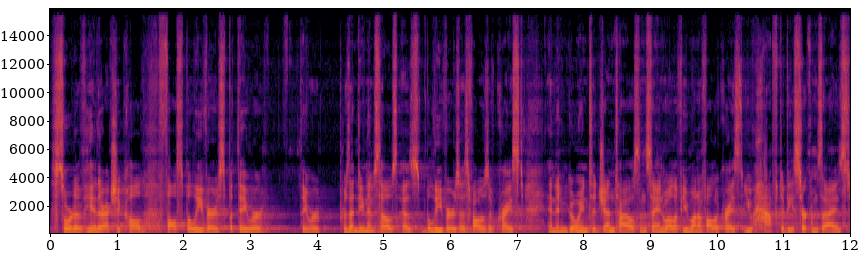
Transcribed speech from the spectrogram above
sort of, yeah, they're actually called false believers, but they were, they were presenting themselves as believers, as followers of Christ, and then going to Gentiles and saying, well, if you want to follow Christ, you have to be circumcised.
